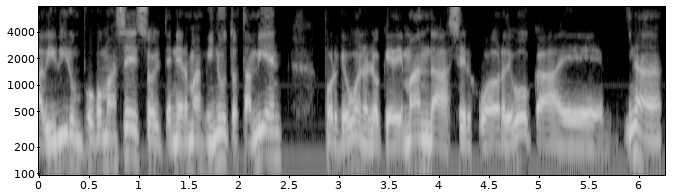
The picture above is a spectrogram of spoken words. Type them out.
a vivir un poco más eso, el tener más minutos también, porque bueno, lo que demanda ser jugador de boca y nada,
